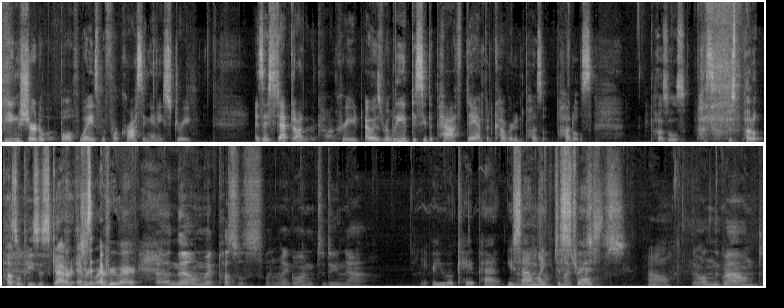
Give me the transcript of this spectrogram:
being sure to look both ways before crossing any street. As I stepped onto the concrete, I was relieved to see the path damp and covered in puzzle- puddles. Puzzles. puzzles. Just puddle, puzzle pieces scattered Just everywhere. everywhere. Uh, now my puzzles. What am I going to do now? Are you okay, Pat? You No, sound like dropped my distressed. Oh, They're on the ground.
